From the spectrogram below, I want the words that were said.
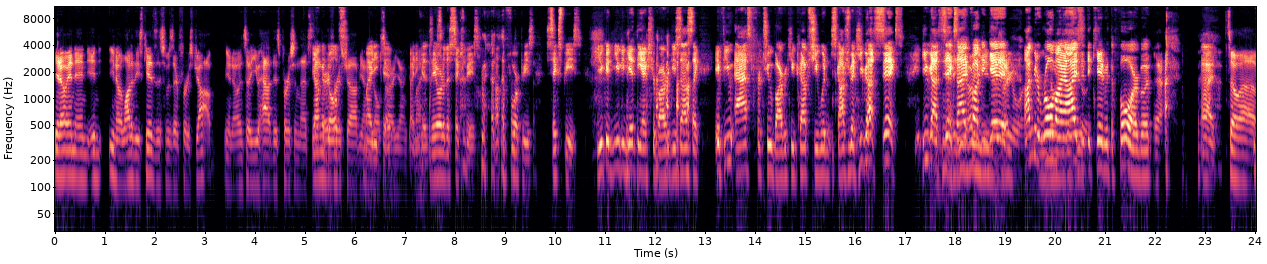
You know, and, and and you know, a lot of these kids, this was their first job. You know, and so you have this person that's Young their adults, first job. Young mighty adults kid, are young Mighty mighty kids. They order the six piece, not the four piece. Six piece. You could you could get the extra barbecue sauce. Like if you asked for two barbecue cups, she wouldn't scoff. She'd be like, "You got six. You got six. Yeah, I you you fucking get it. one. I'm gonna You roll my eyes at the kid with the four, but Yeah. all right. So, uh,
